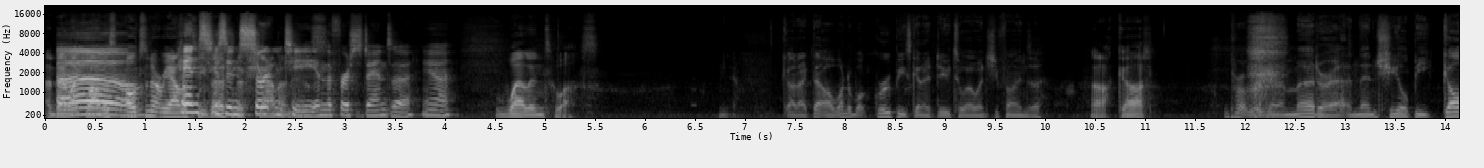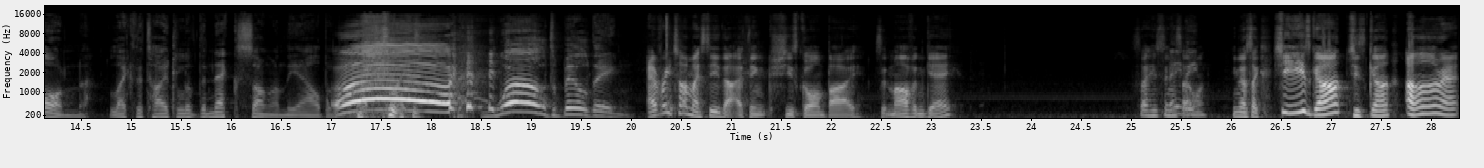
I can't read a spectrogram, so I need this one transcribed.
And they're like, wow, this Oh. alternate reality Hence his version of Shannon uncertainty is in the first stanza. Yeah. well into us. God, I, I wonder what Groupie's going to do to her when she finds her. Oh God. probably gonna murder her, and then she'll be gone, like the title of the next song on the album. Oh, World building. Every time I see that, I think she's gone by. Is it Marvin Gaye? Is that who sings that one? You know, it's like she's gone, she's gone. All right,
